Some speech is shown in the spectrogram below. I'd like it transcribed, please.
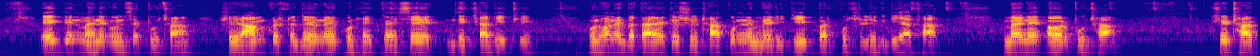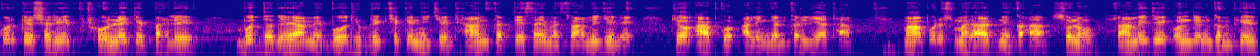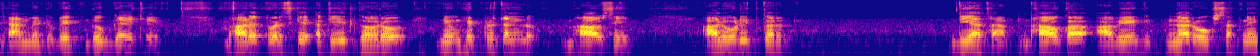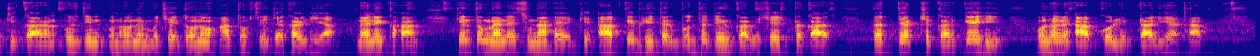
एक दिन मैंने उनसे पूछा, श्री रामकृष्ण देव ने उन्हें कैसे दीक्षा दी थी? उन्होंने बताया कि श्री ठाकुर ने मेरी जीप पर कुछ लिख दिया था। मैंने और पूछा श्री ठाकुर के शरीर छोड़ने के पहले बुद्ध गया में बोधि वृक्ष के नीचे ध्यान करते समय स्वामी जी ने क्यों आपको आलिंगन कर लिया था? महापुरुष महाराज ने कहा, सुनो स्वामी जी उन दिन गंभीर ध्यान में डूबे, डूब गए थे। भारतवर्ष के अतीत गौरव ने उन्हें प्रचंड भाव से आलोड़ित कर दिया था। भाव का आवेग न रोक सकने के कारण उस दिन उन्होंने मुझे दोनों हाथों से जकड़ लिया। मैंने कहा, किंतु मैंने सुना है कि आपके भीतर बुद्ध देव का विशेष प्रकाश प्रत्यक्ष करके ही उन्होंने आपको लिपटा लिया था।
